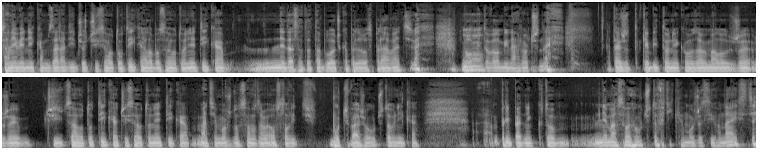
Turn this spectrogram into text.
sa nevie niekam zaradiť, že či sa ho to týka, alebo sa ho to netýka. Nedá sa tá tabulečka prerozprávať. Bolo no. by to veľmi náročné. Takže keby to niekoho zaujímalo, že, že či sa ho to týka, či sa ho to netýka, máte možnosť samozrejme osloviť buď vášho účtovníka, prípadne kto nemá svojho účtovníka, môže si ho nájsť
